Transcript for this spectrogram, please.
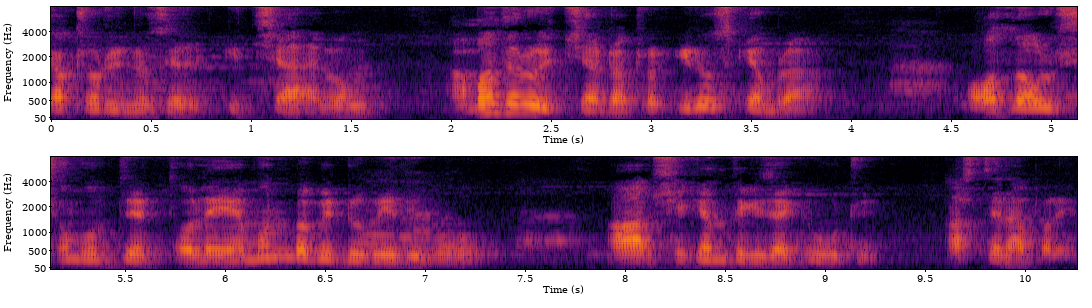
ডক্টর ইনোসের ইচ্ছা এবং আমাদেরও ইচ্ছা। ডক্টর ইনোসকে আমরা অতল সমুদ্রের তলে এমনভাবে ডুবিয়ে দেব, আর সেখান থেকে যাকে উঠে, আসতে না পারে।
